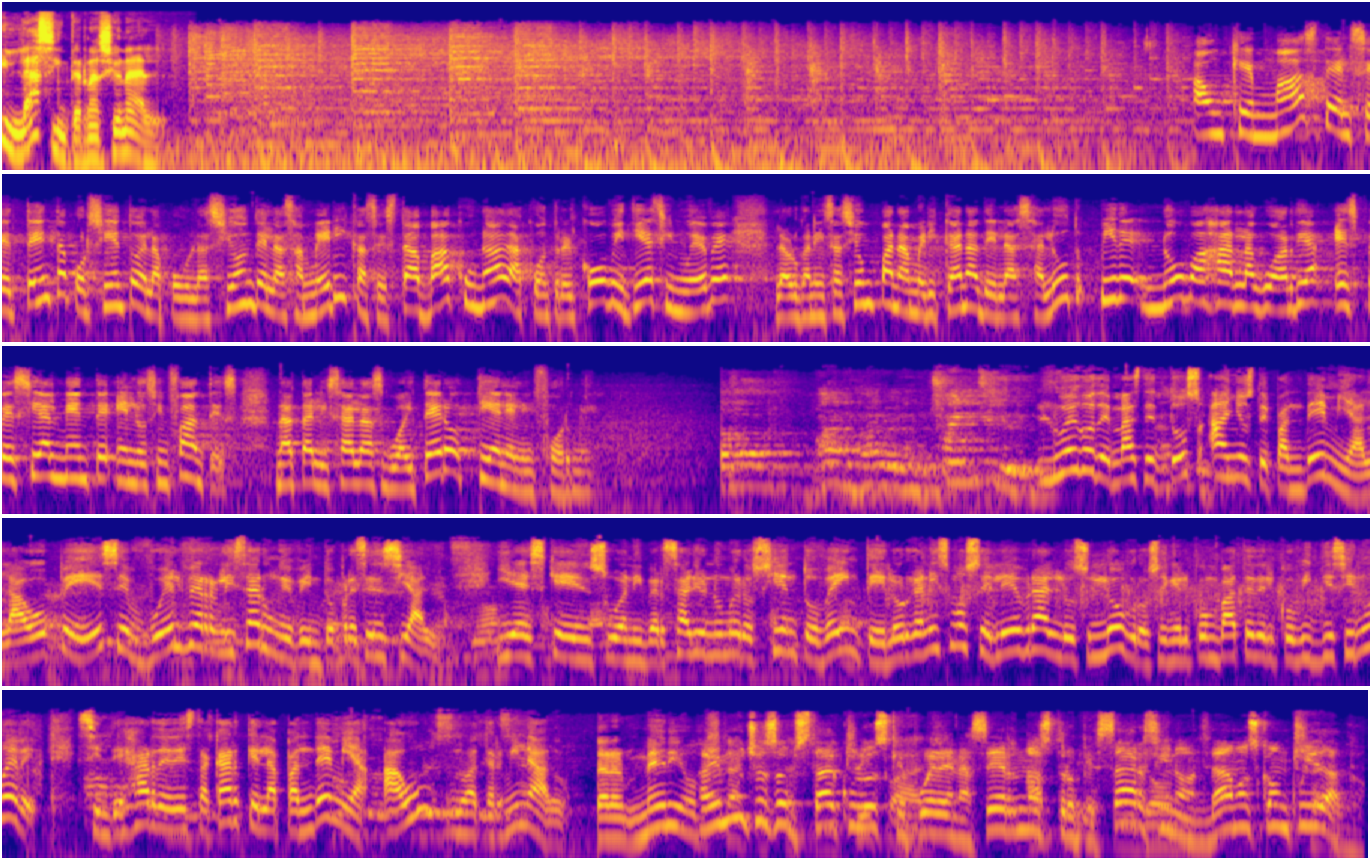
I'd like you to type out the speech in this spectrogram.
Enlace Internacional. Aunque más del 70% de la población de las Américas está vacunada contra el COVID-19, la Organización Panamericana de la Salud pide no bajar la guardia, especialmente en los infantes. Natalie Salas Guaitero tiene el informe. Luego de más de dos años de pandemia, la OPS vuelve a realizar un evento presencial. Y es que en su aniversario número 120, el organismo celebra los logros en el combate del COVID-19, sin dejar de destacar que la pandemia aún no ha terminado. Hay muchos obstáculos que pueden hacernos tropezar si no andamos con cuidado.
